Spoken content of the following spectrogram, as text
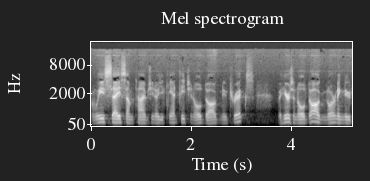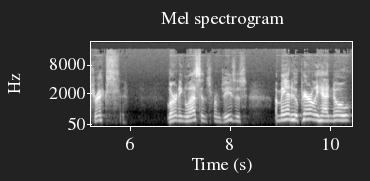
And we say sometimes, you know, you can't teach an old dog new tricks, but here's an old dog learning new tricks, learning lessons from Jesus, a man who apparently had no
